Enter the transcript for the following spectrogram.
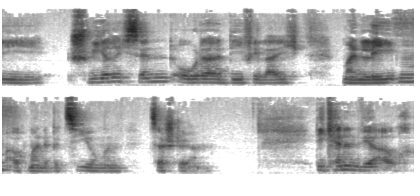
die schwierig sind oder die vielleicht mein Leben, auch meine Beziehungen zerstören. Die kennen wir auch.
